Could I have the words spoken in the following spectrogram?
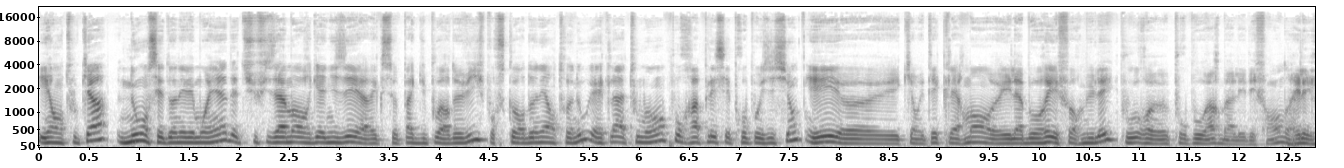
Et en tout cas, nous, on s'est donné les moyens d'être suffisamment organisés avec ce pacte du pouvoir de vivre pour se coordonner entre nous et être là à tout moment pour rappeler ces propositions et, euh, qui ont été clairement euh, élaborées et formulées pour, euh, pour pouvoir bah, les défendre et les,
